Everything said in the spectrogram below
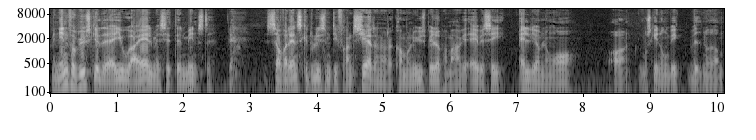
Men inden for byskiltet er I jo arealmæssigt den mindste. Ja. Så hvordan skal du ligesom differentiere dig, når der kommer nye spillere på markedet? ABC, alle om nogle år, og måske nogen, vi ikke ved noget om.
